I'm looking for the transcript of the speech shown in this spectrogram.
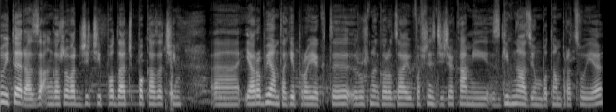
tu i teraz, zaangażować dzieci, podać, pokazać im. E, Ja robiłam takie projekty różnego rodzaju właśnie z dzieciakami z gimnazjum, bo tam pracuję,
